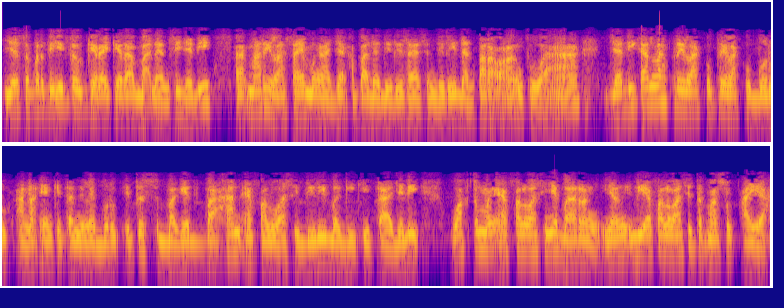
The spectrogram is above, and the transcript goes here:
Ya seperti itu kira-kira Mbak Nancy. Jadi eh, marilah saya mengajak kepada diri saya sendiri dan para orang tua, jadikanlah perilaku-perilaku buruk anak yang kita nilai buruk itu sebagai bahan evaluasi diri bagi kita. Jadi waktu mengevaluasinya bareng, yang dievaluasi termasuk ayah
